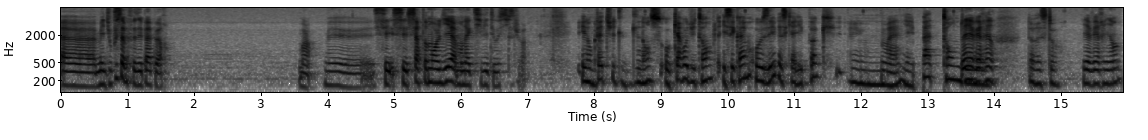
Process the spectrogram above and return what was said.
mais du coup, ça me faisait pas peur. Voilà, mais c'est certainement lié à mon activité aussi, tu vois. Et donc là tu te lances au carreau du temple, et c'est quand même osé, parce qu'à l'époque, euh, Ouais. il n'y avait pas tant de, Là, il y avait rien. de restos. Il n'y avait rien.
